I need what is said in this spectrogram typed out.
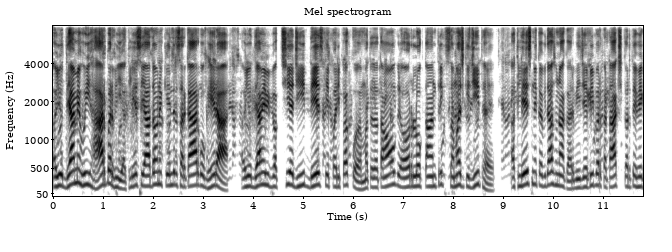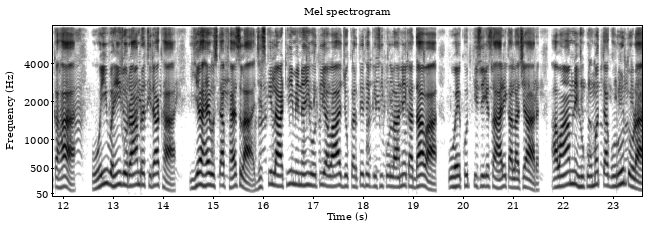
अयोध्या में हुई हार पर भी अखिलेश यादव ने केंद्र सरकार को घेरा। अयोध्या में विपक्षीय जीत देश के परिपक्व मतदाताओं और लोकतांत्रिक समझ की जीत है। अखिलेश ने कविता सुनाकर बीजेपी पर कटाक्ष करते हुए कहा हुई वहीं जो राम रचि रखा, यह है उसका फैसला। जिसकी लाठी में नहीं होती आवाज़, जो करते थे किसी को लाने का दावा, वो है खुद किसी के सहारे का लाचार। आवाम ने हुकूमत का गुरूर तोड़ा।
